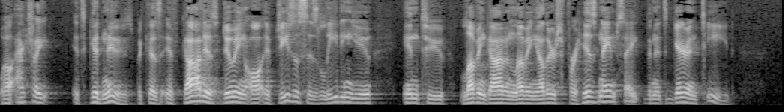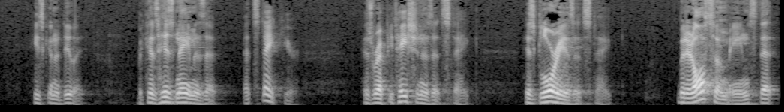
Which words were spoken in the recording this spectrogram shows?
Well, actually, it's good news because if God is doing all, if Jesus is leading you into loving God and loving others for his name's sake, then it's guaranteed he's going to do it because his name is at, at stake here. His reputation is at stake, his glory is at stake. But it also means that,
